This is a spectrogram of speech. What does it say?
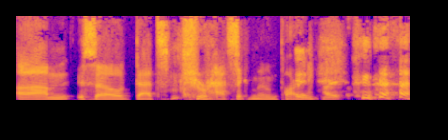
um so that's jurassic moon park part. uh,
